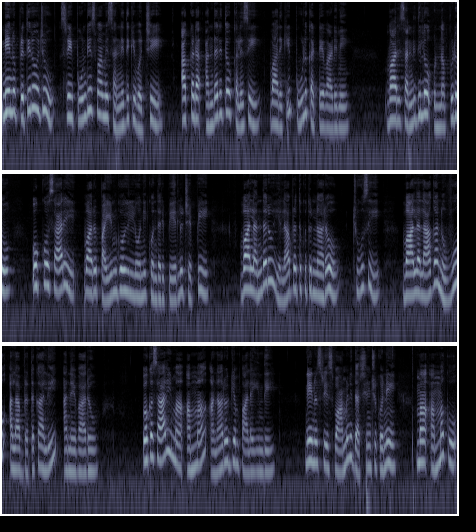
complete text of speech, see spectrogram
నేను ప్రతిరోజు శ్రీ పూండీస్వామి సన్నిధికి వచ్చి అక్కడ అందరితో కలిసి వారికి పూలు కట్టేవాడిని. వారి సన్నిధిలో ఉన్నప్పుడు ఒక్కోసారి వారు పయన్గోయిల్లోని కొందరి పేర్లు చెప్పి వాళ్ళందరూ ఎలా బ్రతుకుతున్నారో చూసి వాళ్ళలాగా నువ్వు అలా బ్రతకాలి అనేవారు. ఒకసారి మా అమ్మ అనారోగ్యం పాలయ్యింది నేను శ్రీ స్వామిని దర్శించుకొని మా అమ్మకు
